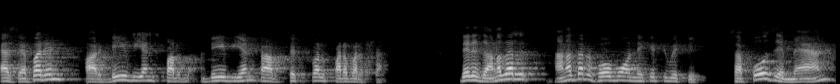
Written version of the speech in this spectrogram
as aberrant or deviant, deviant or sexual perversion. There is another, another homo negativity. Suppose a man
